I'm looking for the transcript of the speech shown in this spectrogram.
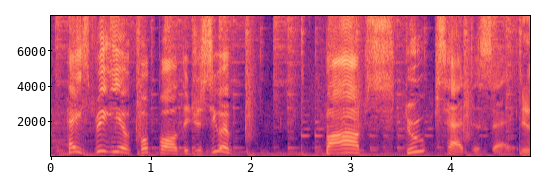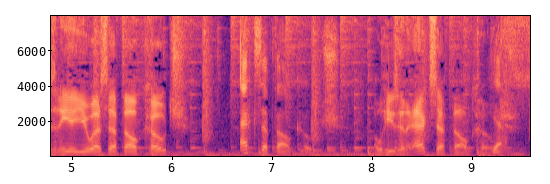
game? Hey, speaking of football, did you see what Bob Stoops had to say? Isn't he a USFL coach? XFL coach. Oh, he's an XFL coach. Yes.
